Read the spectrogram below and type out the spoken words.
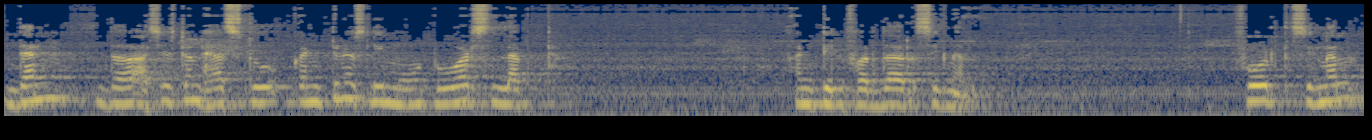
Then the assistant has to continuously move towards left until further signal. Fourth signal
